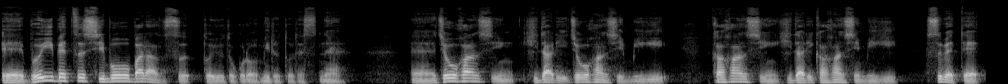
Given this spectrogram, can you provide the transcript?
えー部位別脂肪バランスというところを見るとですね、えー上半身左、上半身右、下半身左、下半身右、すべて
